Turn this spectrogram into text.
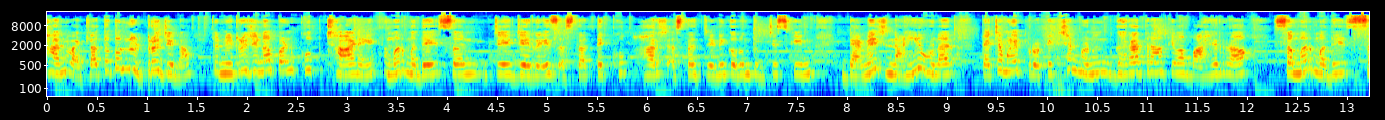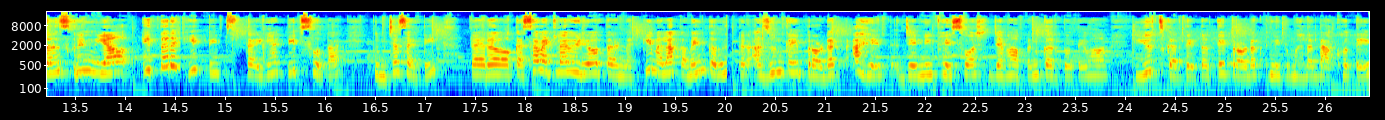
छान वाटला तर तो न्यूट्रोजिना तर न्यूट्रोजिना पण खूप छान आहे. समरमध्ये सनचे जे रेज असतात ते खूप हार्श असतात जेणेकरून तुमची स्किन डॅमेज नाही होणार. त्याच्यामुळे प्रोटेक्शन म्हणून घरात राहा किंवा बाहेर राहा. समरमध्ये सनस्क्रीन या इतरही टिप्स तर ह्या टिप्स होतात तुमच्यासाठी. तर कसा वाटला व्हिडिओ? तर नक्की मला कमेंट करून. तर अजून काही प्रॉडक्ट आहेत जे मी फेस वॉश जेव्हा आपण करतो तेव्हा यूज करते तर ते प्रॉडक्ट मी तुम्हाला दाखवते.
